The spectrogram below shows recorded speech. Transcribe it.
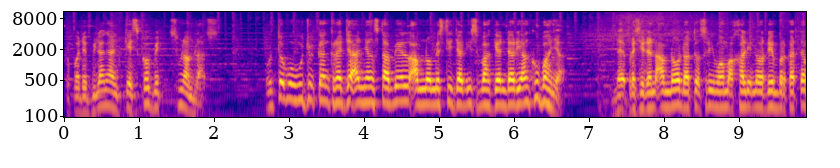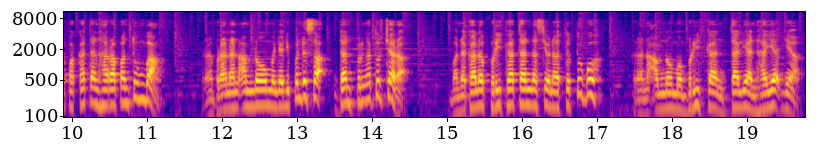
kepada bilangan kes COVID-19. Untuk mewujudkan kerajaan yang stabil, UMNO mesti jadi sebahagian dari angkubahnya. Naib Presiden UMNO Datuk Seri Muhammad Khalid Nordin berkata Pakatan Harapan tumbang peranan UMNO menjadi pendesak dan pengatur cara manakala Perikatan Nasional tertubuh kerana UMNO memberikan talian hayatnya.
